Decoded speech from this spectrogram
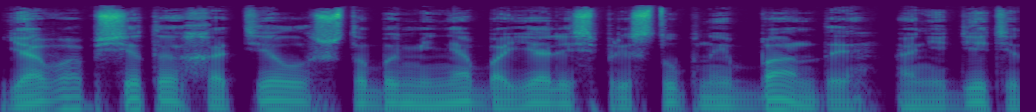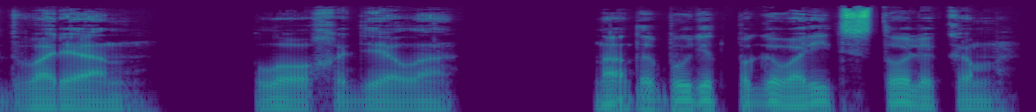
Я вообще-то хотел, чтобы меня боялись преступные банды, а не дети дворян. Плохо дело. Надо будет поговорить с Толиком,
